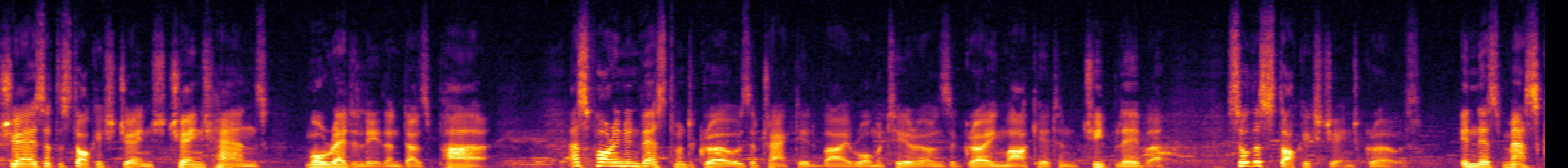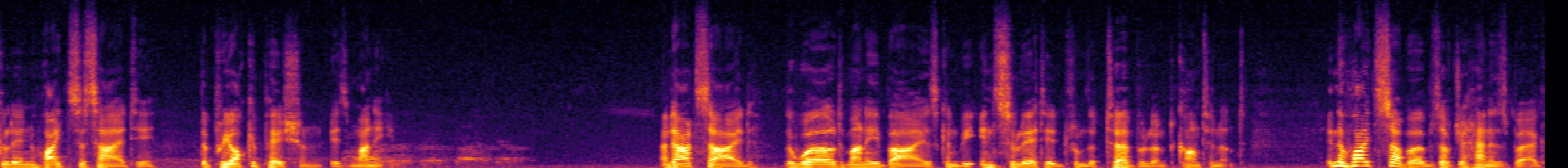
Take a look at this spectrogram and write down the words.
Shares at the stock exchange change hands more readily than does power. As foreign investment grows, attracted by raw materials, a growing market and cheap labor, so the stock exchange grows. In this masculine white society, the preoccupation is money. And outside, the world money buys can be insulated from the turbulent continent. In the white suburbs of Johannesburg,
